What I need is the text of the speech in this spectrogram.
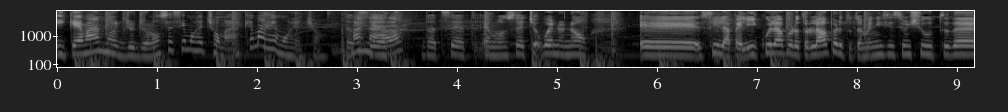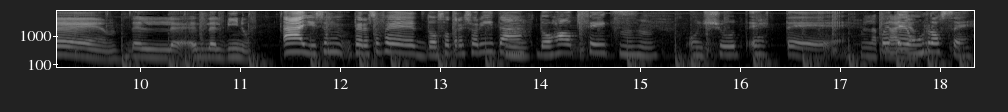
¿Y qué más? No, yo, yo no sé si hemos hecho más. ¿Qué más hemos hecho? That's más it, nada. That's it. Hemos hecho, bueno, no. Eh, sí, la película por otro lado, pero tú también hiciste un shoot de, del, el del vino. Ah, yo hice un, pero eso fue dos o tres horitas, Mm. dos outfits, un shoot, este, En la pues de un rosé,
